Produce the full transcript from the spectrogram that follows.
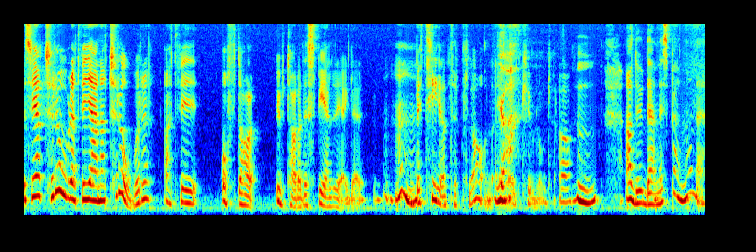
Så jag tror att vi gärna tror att vi ofta har uttalade spelregler. Beteendeplaner Ja. är ett kul ord. Ja. Mm. Ja, du, den är spännande.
